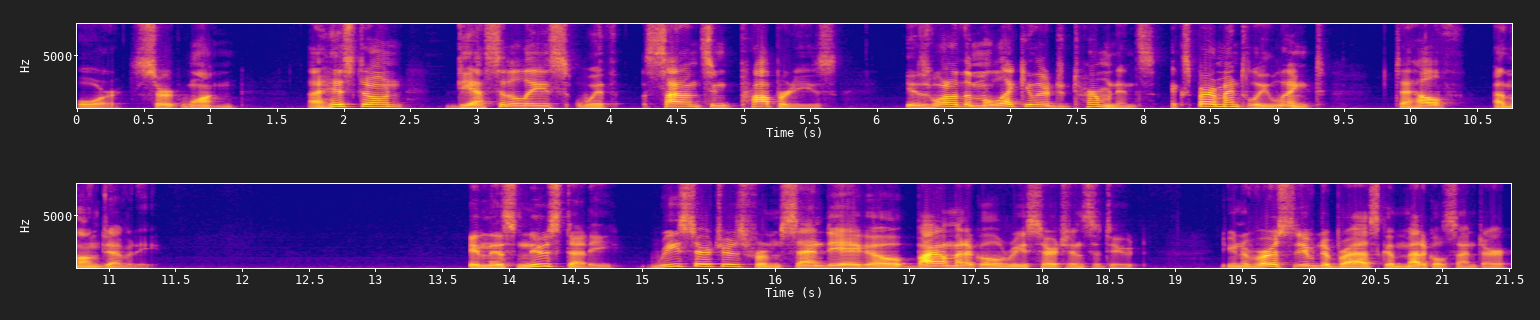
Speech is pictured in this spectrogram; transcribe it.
or SIRT1, a histone deacetylase with silencing properties, is one of the molecular determinants experimentally linked to health and longevity. In this new study, researchers from San Diego Biomedical Research Institute, University of Nebraska Medical Center,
